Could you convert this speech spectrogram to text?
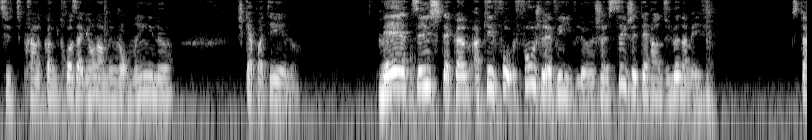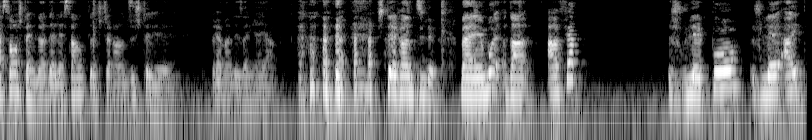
Tu, tu prends comme trois avions dans la même journée, là. Je capotais, là. Mais, tu sais, j'étais comme, OK, faut, faut que je le vive, là. Je le sais que j'étais rendu là dans ma vie. De toute façon, j'étais une adolescente, là. J'étais rendu, j'étais vraiment désagréable. j'étais rendu là. Ben, moi, dans, en fait, je voulais pas, je voulais être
